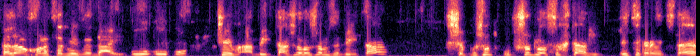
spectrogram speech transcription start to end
אתה לא יכול לצאת מזה, די. הוא, הוא, הוא, תקשיב, הבעיטה שלו שם זה בעיטה שפשוט, הוא פשוט לא שחקן. איציק, אני מצטער.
